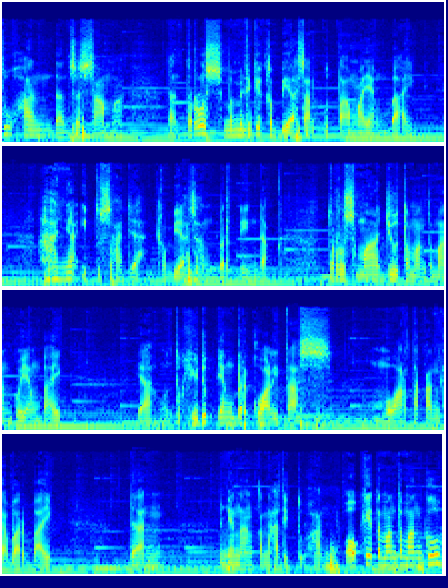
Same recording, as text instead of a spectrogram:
Tuhan dan sesama dan terus memiliki kebiasaan utama yang baik. Hanya itu saja kebiasaan bertindak terus maju teman-temanku yang baik ya untuk hidup yang berkualitas mewartakan kabar baik dan menyenangkan hati Tuhan. Oke teman-temanku,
